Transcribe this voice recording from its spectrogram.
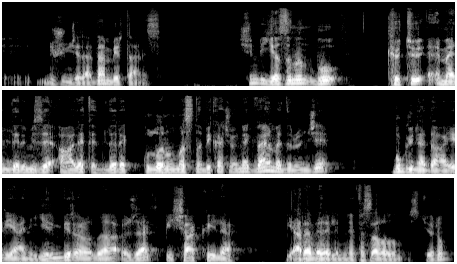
e, düşüncelerden bir tanesi. Şimdi yazının bu kötü emellerimize alet edilerek kullanılmasına birkaç örnek vermeden önce bugüne dair yani 21 Aralık'a özel bir şarkıyla bir ara verelim, nefes alalım istiyorum.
